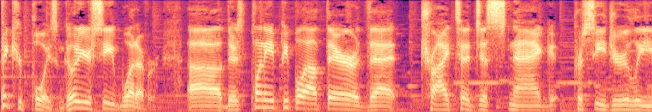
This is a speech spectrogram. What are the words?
Pick your poison. Go to your seat, whatever. Uh, there's plenty of people out there that try to just snag procedurally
